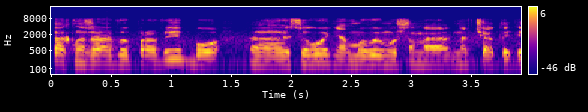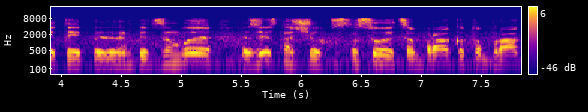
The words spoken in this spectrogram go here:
Так. На жаль, ви праві, бо е, сьогодні ми вимушені навчати дітей під, під землею. Звісно, що стосується браку, то брак,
